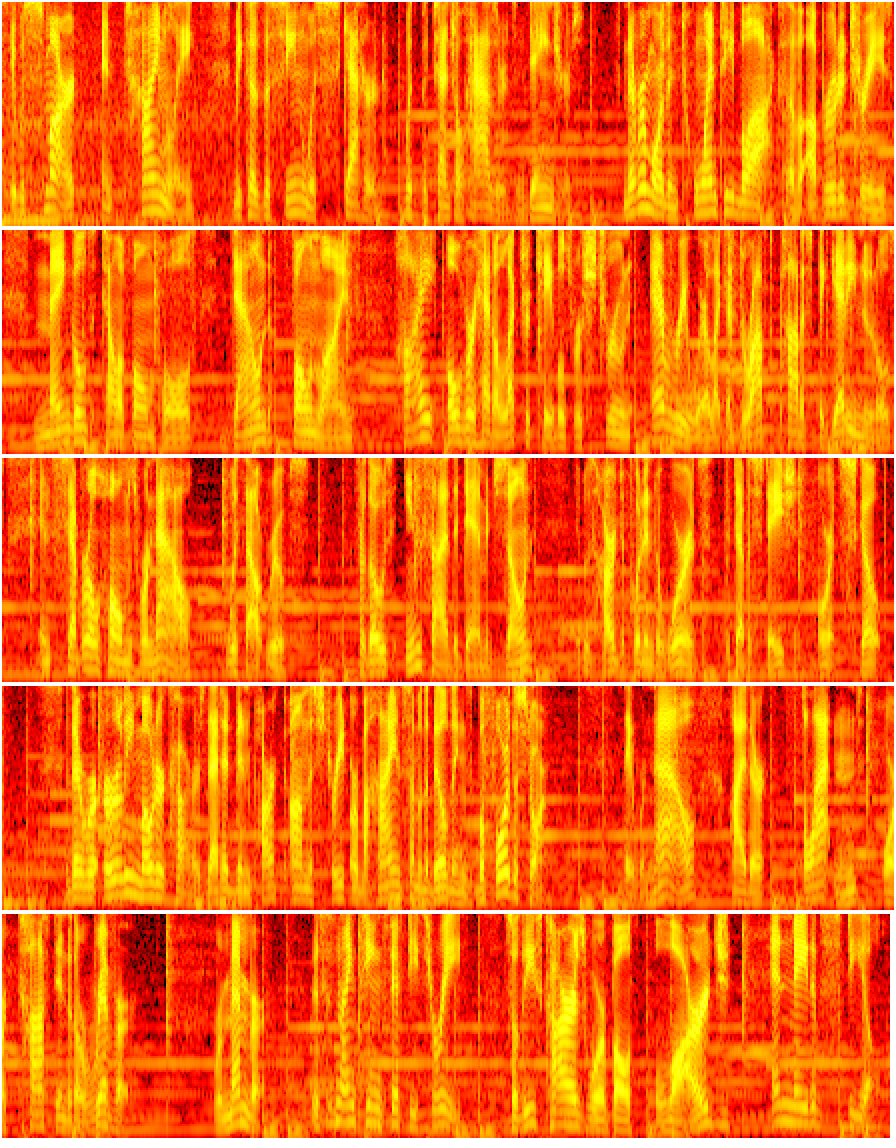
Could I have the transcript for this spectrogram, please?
It was smart and timely because the scene was scattered with potential hazards and dangers. There were more than 20 blocks of uprooted trees, mangled telephone poles, downed phone lines, high overhead electric cables were strewn everywhere like a dropped pot of spaghetti noodles, and several homes were now without roofs. For those inside the damaged zone, it was hard to put into words the devastation or its scope. There were early motor cars that had been parked on the street or behind some of the buildings before the storm. They were now either flattened or tossed into the river. Remember, this is 1953, so these cars were both large and made of steel.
